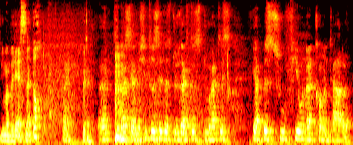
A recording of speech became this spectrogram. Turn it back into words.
niemand will der Erste sein. Doch, bitte. Äh, Sebastian, mich interessiert, dass du sagtest, du hattest ja bis zu 400 Kommentare.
